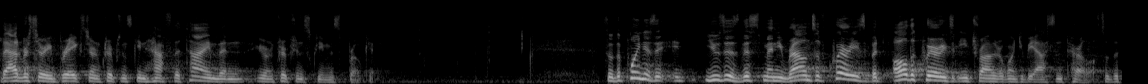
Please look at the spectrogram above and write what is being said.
the adversary breaks your encryption scheme half the time, then your encryption scheme is broken. So the point is it, it uses this many rounds of queries, but all the queries in each round are going to be asked in parallel. So the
